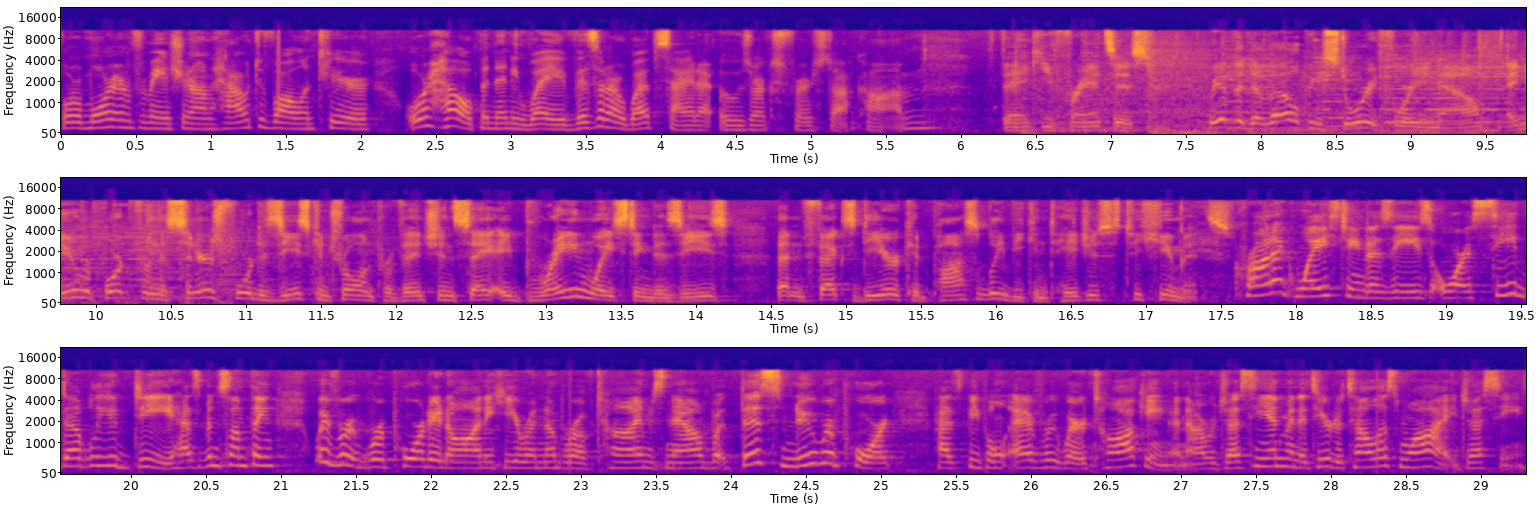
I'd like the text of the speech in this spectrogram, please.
For more information on how to volunteer or help in any way, visit our website at ozarksfirst.com. Thank you, Francis. We have a developing story for you now. A new report from the Centers for Disease Control and Prevention say a brain wasting disease that infects deer could possibly be contagious to humans. Chronic wasting disease, or CWD, has been something we've re reported on here a number of times now, but this new report has people everywhere talking, and our Jesse Inman is here to tell us why. Jesse.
